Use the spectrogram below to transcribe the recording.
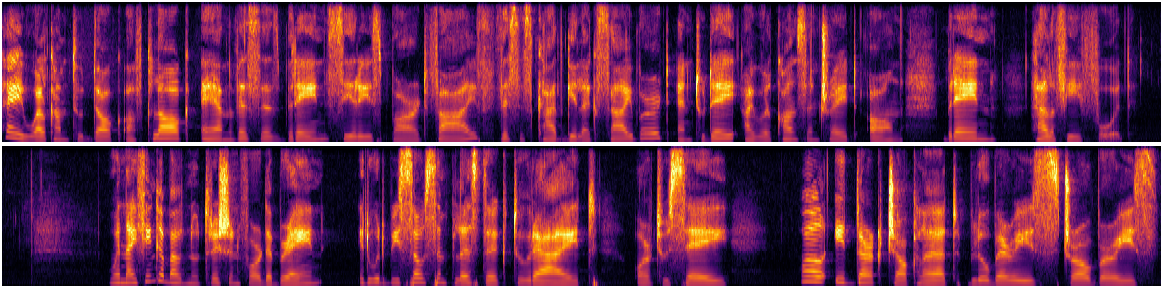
Hey, welcome to Dog of Clock, and this is Brain Series Part 5. This is Kat Gilek Seibert, and today I will concentrate on brain healthy food. When I think about nutrition for the brain, it would be so simplistic to write or to say, well, eat dark chocolate, blueberries, strawberries,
